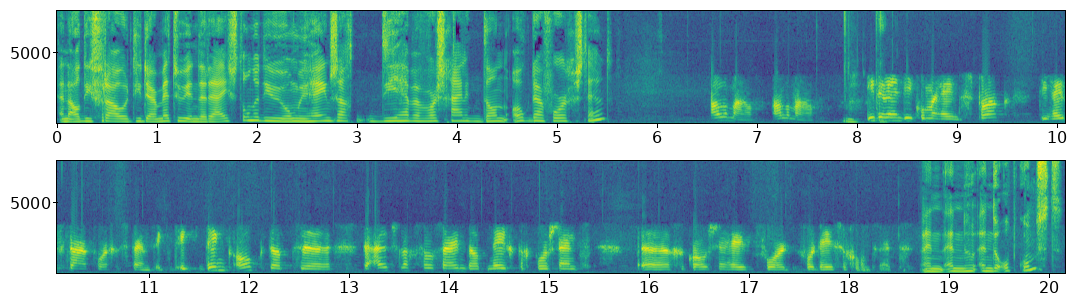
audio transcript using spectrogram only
En al die vrouwen die daar met u in de rij stonden, die u om u heen zag, die hebben waarschijnlijk dan ook daarvoor gestemd? Allemaal, allemaal. Iedereen die ik om me heen sprak, die heeft daarvoor gestemd. Ik, ik denk ook dat de uitslag zal zijn dat 90 procent uh, gekozen heeft voor, voor deze grondwet. En, en, en de opkomst?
